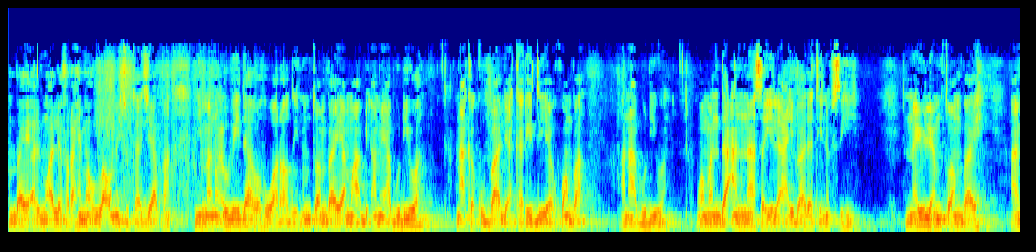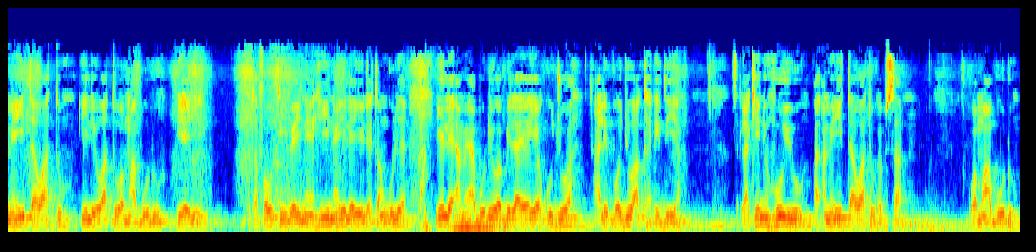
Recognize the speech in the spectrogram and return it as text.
ambaye almuallif rahimahullah ametutajia hapa ni manubida wa huwa radhi. Mtu ambaye ameabudiwa na akakubali akaridhia kwamba anaabudiwa. Waman da'a an-nasa ila ibadati nafsihi na yule mtu ambaye ameita watu ili watu wamwabudu yeye. Tofauti baina hii na ile ile tangulia ile ameabudiwa bila yeye kujua alipojua akaridhia. Lakini huyu ameita watu kabisa wamwabudu.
